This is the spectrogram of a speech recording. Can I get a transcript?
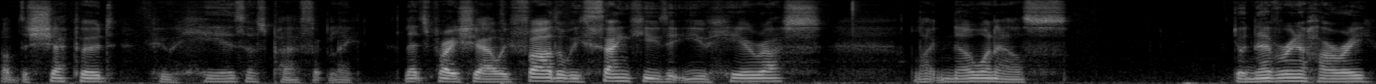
of the shepherd who hears us perfectly. Let's pray, shall we? Father, we thank you that you hear us like no one else. You're never in a hurry.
